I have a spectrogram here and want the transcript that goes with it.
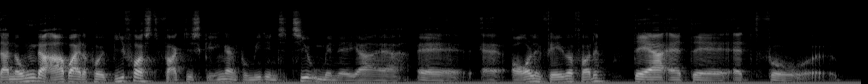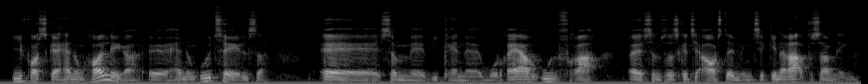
der er nogen, der arbejder på et Bifrost, faktisk ikke engang på mit initiativ, men uh, jeg er, uh, er all in favor for det det er at, øh, at få øh, Bifrost skal have nogle holdninger, øh, have nogle udtalelser, øh, som øh, vi kan øh, moderere ud fra, øh, som så skal til afstemning til generalforsamlingen.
